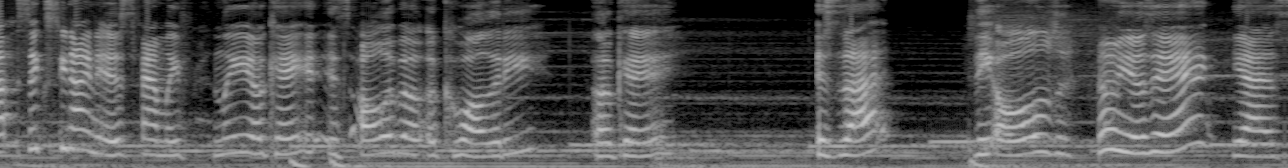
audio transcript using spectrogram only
Fa 69 is family friendly, okay? It's all about equality, okay? Is that the old music? Yes.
